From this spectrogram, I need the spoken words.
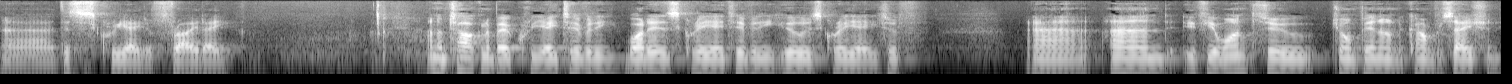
Uh, this is Creative Friday. And I'm talking about creativity. What is creativity? Who is creative? Uh, and if you want to jump in on the conversation,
